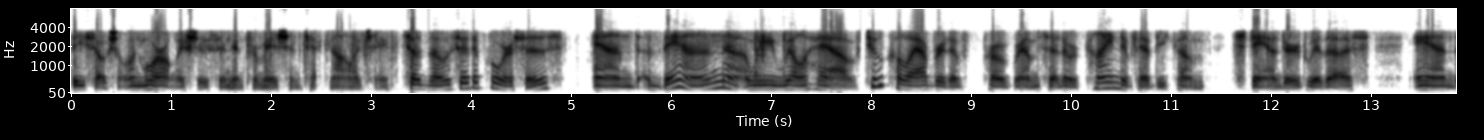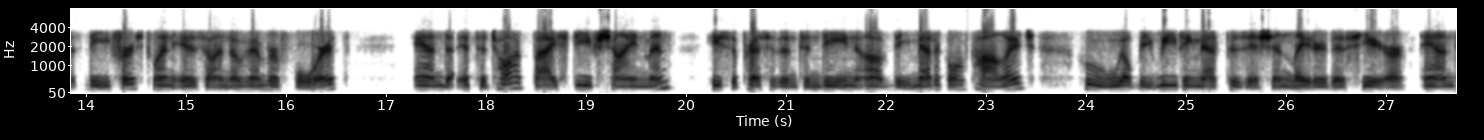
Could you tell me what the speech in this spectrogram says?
the social and moral issues in information technology. So those are the courses. And then we will have two collaborative programs that are kind of have become standard with us. And the first one is on November 4th, and it's a talk by Steve Scheinman. He's the president and dean of the Medical College, who will be leaving that position later this year. And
